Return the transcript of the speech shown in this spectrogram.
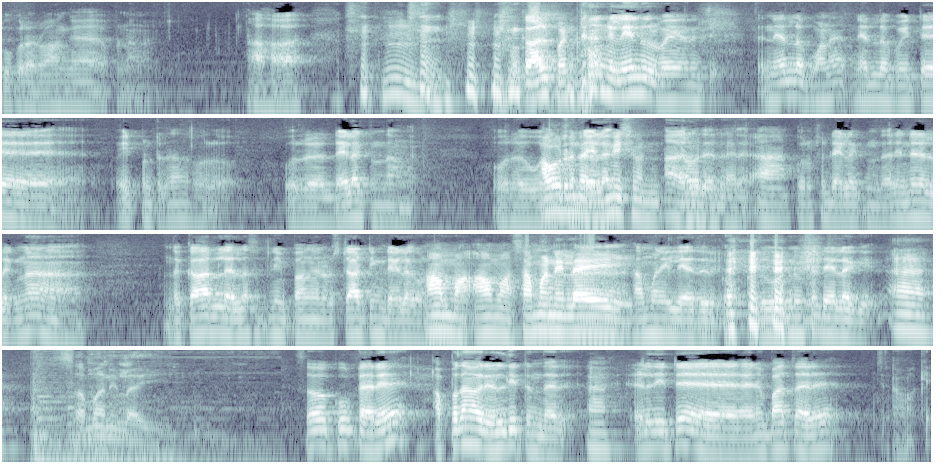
கூப்பிட்றாரு வாங்க அப்படின்னாங்க. ஆஹா. கால் பண்ணிட்டாங்களேன்னு ஒரு பயம் இருந்துச்சு. சரி நேரில் போனேன். நேரில் போயிட்டு வெயிட் பண்ணிட்டு தான் ஒரு ஒரு டைலாக் இருந்தாங்க. ஒரு ஒரு. ஒரு நிமிஷம் டைலாக் இருந்தார். என்ன டைலாக்னா அந்த கார்ல எல்லாம் சுற்றி நிற்பாங்க என்னோட ஸ்டார்டிங் டைலாக் ஆமா ஆமா சமநிலை. சமநிலை அது இருக்கும். அது ஒரு நிமிஷம் டைலாக் ஆ. சமநிலை. ஸோ கூப்பிட்டாரு. அப்பதான் அவர் எழுதிட்டு இருந்தாரு. எழுதிட்டு என்ன பார்த்தாரு. ஓகே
